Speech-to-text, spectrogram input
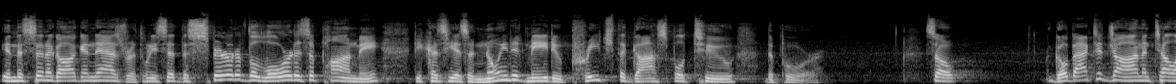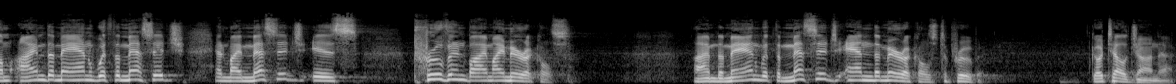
in the synagogue in Nazareth when he said, The Spirit of the Lord is upon me because he has anointed me to preach the gospel to the poor. So, go back to John and tell him, I'm the man with the message, and my message is proven by my miracles. I'm the man with the message and the miracles to prove it. Go tell John that.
